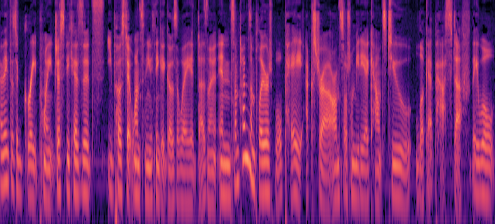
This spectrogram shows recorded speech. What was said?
I think that's a great point. Just because it's you post it once and you think it goes away, it doesn't. And sometimes employers will pay extra on social media accounts to look at past stuff. They will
